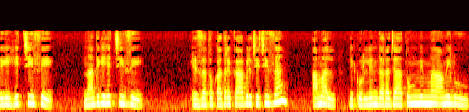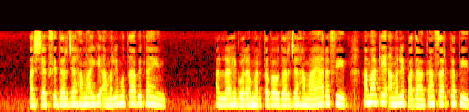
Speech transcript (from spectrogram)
دگی ہچ چیزی، نہ دگی ہچ چیزی۔ عزت و قدر قابل چی چیزن؟ عمل، لکلن درجات مما عملو۔ ہر شخص درجہ ہمائی عمل مطابق اللہ گورا مرتبہ و درجہ ہمایا رسید، ہما کے عمل پدا کا سر کپید۔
